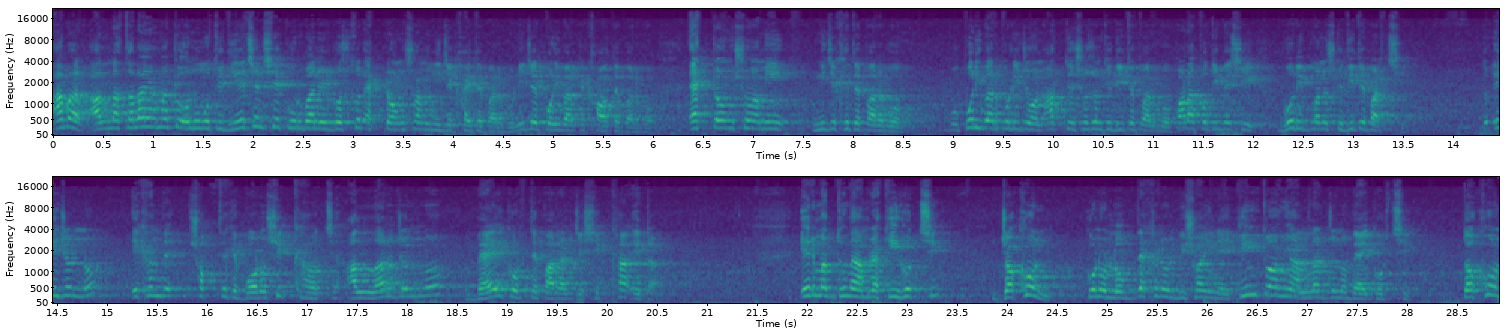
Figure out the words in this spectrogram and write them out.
আবার আল্লাহ তালাই আমাকে অনুমতি দিয়েছেন সে কোরবানির গোস্তর একটা অংশ আমি নিজে খাইতে পারব, নিজের পরিবারকে খাওয়াতে পারব, একটা অংশ আমি নিজে খেতে পারব, পরিবার পরিজন, আত্মীয় স্বজনকে দিতে পারব, পাড়া প্রতিবেশী, গরিব মানুষকে দিতে পারছি। তো এই জন্য এখান সব থেকে বড় শিক্ষা হচ্ছে আল্লাহর জন্য ব্যয় করতে পারার যে শিক্ষা এটা। এর মাধ্যমে আমরা কি হচ্ছি? যখন কোনো লোক দেখানোর বিষয় নেই, কিন্তু আমি আল্লাহর জন্য ব্যয় করছি, তখন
